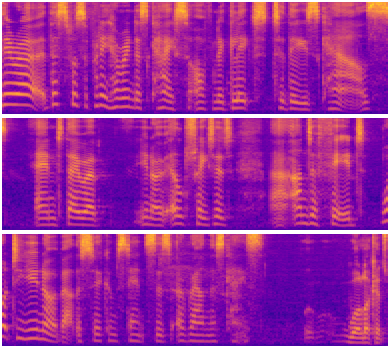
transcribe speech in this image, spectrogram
There are, this was a pretty horrendous case of neglect to these cows and they were, you know, ill-treated, uh, underfed. What do you know about the circumstances around this case? Well, look, it's,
